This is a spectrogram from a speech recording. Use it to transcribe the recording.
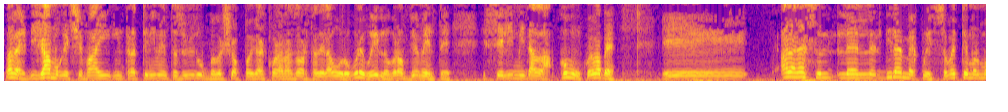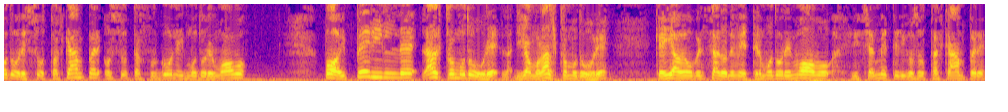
Vabbè, diciamo che ci fai intrattenimento su YouTube, perciò puoi calcolare una sorta di lavoro pure quello, però ovviamente si limita là. Comunque, vabbè. E... Allora adesso il, il, il dilemma è questo, mettiamo il motore sotto al camper o sotto al furgone, il motore nuovo poi per il, l'altro motore, diciamo l'altro motore, che io avevo pensato di mettere, motore nuovo, inizialmente dico sotto al camper,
